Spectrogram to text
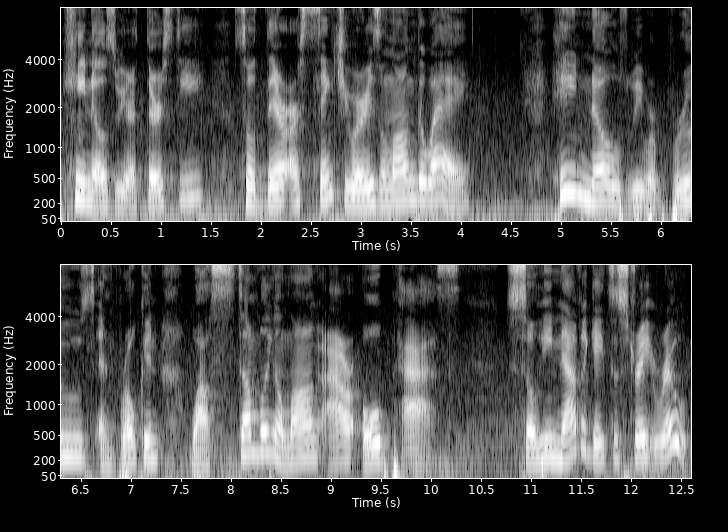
He knows we are thirsty, so there are sanctuaries along the way. He knows we were bruised and broken while stumbling along our old paths, so He navigates a straight route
